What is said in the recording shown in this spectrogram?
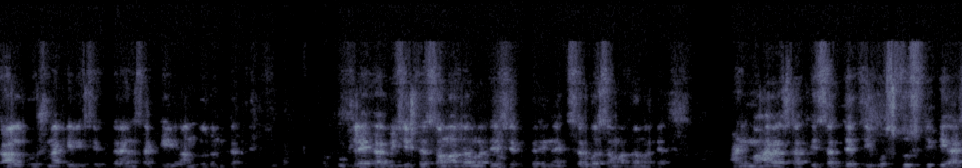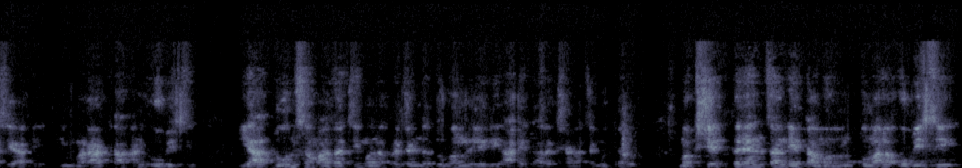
काल घोषणा केली शेतकऱ्यांसाठी आंदोलन करण्याची. कुठल्या एका विशिष्ट समाजामध्ये शेतकरी नाही सर्व समाजामध्ये आणि महाराष्ट्रातली सध्याची वस्तुस्थिती अशी आहे की मराठा आणि ओबीसी या दोन समाजाची मन प्रचंड दुभंगलेली आहेत आरक्षणाच्या मुद्द्यावर. मग शेतकऱ्यांचा नेता म्हणून तुम्हाला ओबीसी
